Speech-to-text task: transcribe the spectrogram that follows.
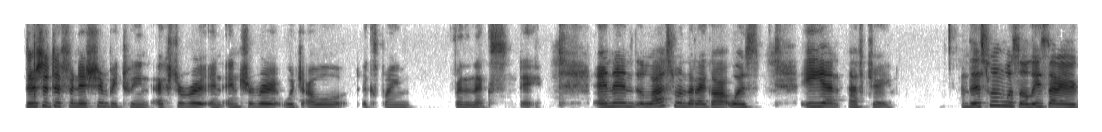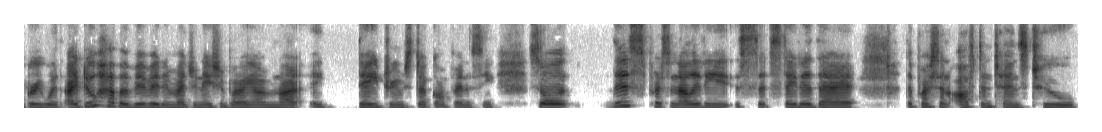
there's a definition between extrovert and introvert, which I will explain for the next day. And then the last one that I got was ENFJ. This one was the least that I agree with. I do have a vivid imagination, but I am not a daydream stuck on fantasy. So this personality stated that the person often tends to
